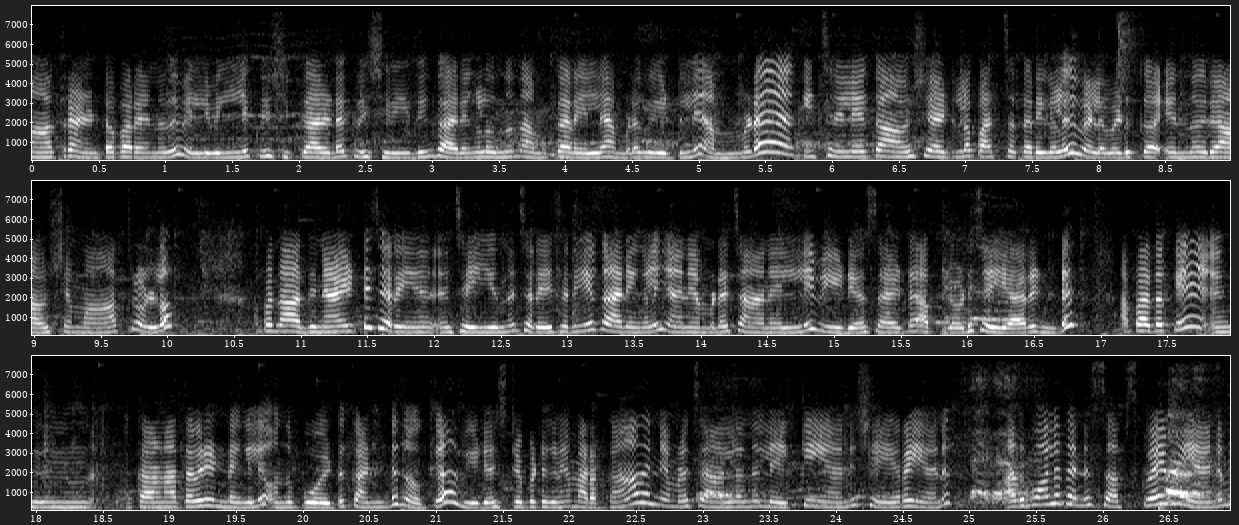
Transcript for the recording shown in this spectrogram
മാത്രമാണ് കേട്ടോ പറയുന്നത്. വലിയ വലിയ കൃഷിക്കാരുടെ കൃഷി രീതിയും കാര്യങ്ങളൊന്നും നമുക്കറിയില്ല. നമ്മുടെ വീട്ടിൽ നമ്മുടെ കിച്ചണിലേക്ക് ആവശ്യമായിട്ടുള്ള പച്ചക്കറികൾ വിളവെടുക്കുക എന്നൊരു ആവശ്യം മാത്രമേ ഉള്ളൂ. അപ്പോൾ അത് അതിനായിട്ട് ചെറിയ ചെയ്യുന്ന ചെറിയ ചെറിയ കാര്യങ്ങൾ ഞാൻ നമ്മുടെ ചാനലിൽ വീഡിയോസായിട്ട് അപ്ലോഡ് ചെയ്യാറുണ്ട്. അപ്പോൾ അതൊക്കെ കാണാത്തവരുണ്ടെങ്കിൽ ഒന്ന് പോയിട്ട് കണ്ടു നോക്കുക. വീഡിയോ ഇഷ്ടപ്പെട്ടിങ്ങനെ മറക്കാതെ തന്നെ നമ്മുടെ ചാനലൊന്ന് ലൈക്ക് ചെയ്യാനും ഷെയർ ചെയ്യാനും അതുപോലെ തന്നെ സബ്സ്ക്രൈബ് ചെയ്യാനും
